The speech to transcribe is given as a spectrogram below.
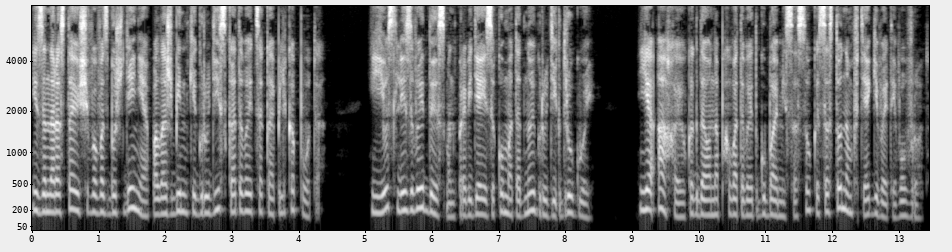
Из-за нарастающего возбуждения по ложбинке груди скатывается капелька пота. Ее слизывает Десмонд, проведя языком от одной груди к другой. Я ахаю, когда он обхватывает губами сосок и со стоном втягивает его в рот.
